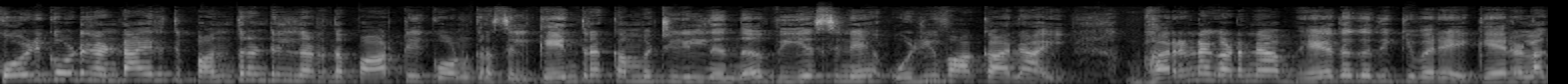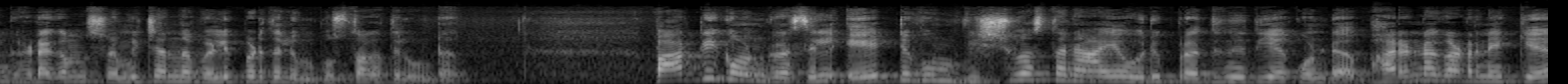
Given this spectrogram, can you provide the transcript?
കോഴിക്കോട് രണ്ടായിരത്തി പന്ത്രണ്ടിൽ നടന്ന പാർട്ടി കോൺഗ്രസിൽ കേന്ദ്ര കമ്മിറ്റിയിൽ നിന്ന് വി എസിനെ ഒഴിവാക്കാനായി ഭരണഘടനാ ഭേദഗതിക്ക് വരെ കേരള ഘടകം ശ്രമിച്ചെന്ന വെളിപ്പെടുത്തലും പുസ്തകത്തിലുണ്ട്. പാർട്ടി കോൺഗ്രസിൽ ഏറ്റവും വിശ്വസ്തനായ ഒരു പ്രതിനിധിയെ കൊണ്ട് ഭരണഘടനയ്ക്ക്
